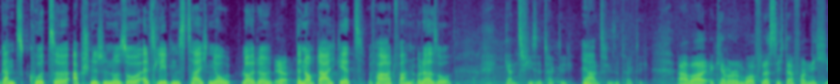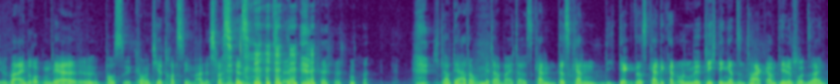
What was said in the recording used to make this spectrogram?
ganz kurze Abschnitte nur so als Lebenszeichen. Jo, Leute, ja. bin auch da, ich gehe jetzt Fahrrad fahren oder so. Ganz fiese Taktik. Ja. Ganz fiese Taktik. Aber Cameron Wolf lässt sich davon nicht beeindrucken. Der äh, kommentiert trotzdem alles, was er sieht. Ich glaube, der hat auch einen Mitarbeiter. Das kann, das kann, der, das kann, der kann unmöglich den ganzen Tag am Telefon sein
